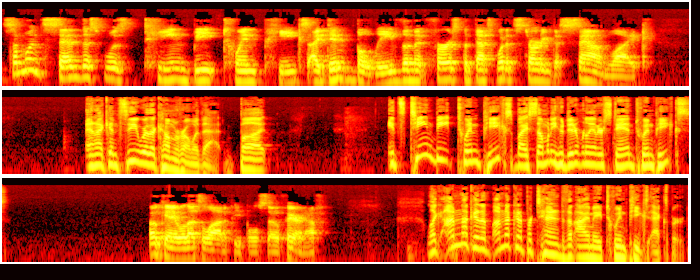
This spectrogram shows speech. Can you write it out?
someone said this was Teen Beat Twin Peaks. I didn't believe them at first, but that's what it's starting to sound like. and I can see where they're coming from with that, but it's Teen Beat Twin Peaks by somebody who didn't really understand Twin Peaks. Okay, well, that's a lot of people, so fair enough. Like I'm not gonna I'm not gonna pretend that I'm a Twin Peaks expert.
